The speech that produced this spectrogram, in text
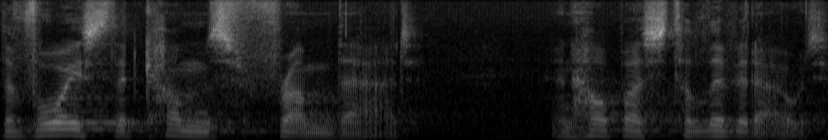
the voice that comes from that and help us to live it out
